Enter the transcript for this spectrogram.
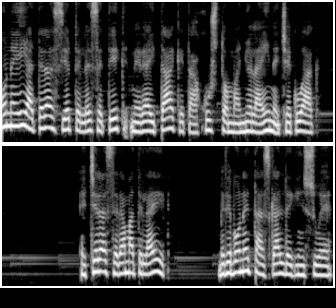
Honei atera ziote lezetik nere aitak eta justo manuelain etxekuak. Etxera zeramatelaik, bere bonetaz galde egin zue,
